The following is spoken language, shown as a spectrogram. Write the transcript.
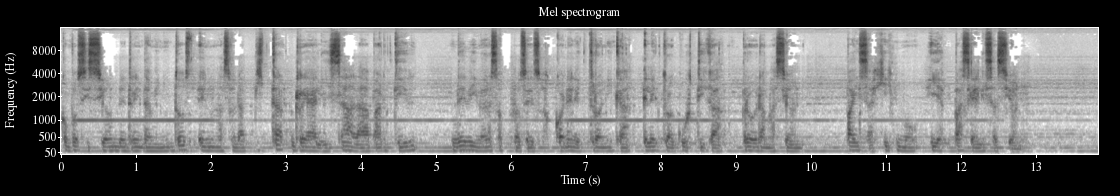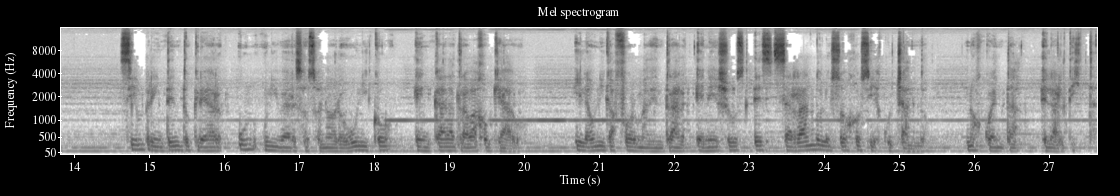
Composición de 30 minutos en una sola pista realizada a partir de diversos procesos con electrónica, electroacústica, programación, paisajismo y espacialización. Siempre intento crear un universo sonoro único en cada trabajo que hago. Y la única forma de entrar en ellos es cerrando los ojos y escuchando, nos cuenta el artista.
